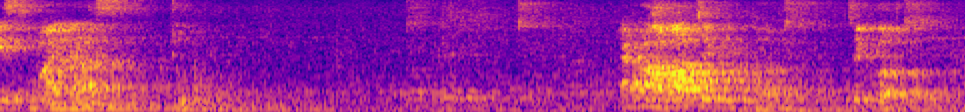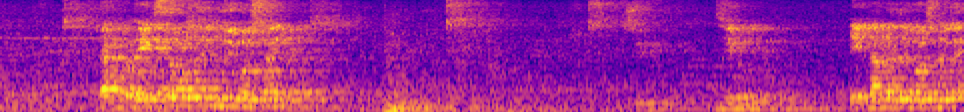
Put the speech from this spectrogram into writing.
x minus 2 এখন আবার চেক করতে হবে চেক করো। দেখো x এর মধ্যে 2 বসাই। 0 এখানে 2 বসালে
